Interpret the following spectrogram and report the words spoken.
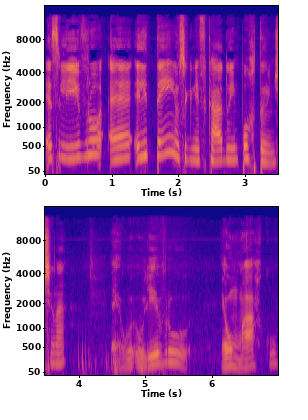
Esse livro é, ele tem um significado importante, né? É, o, o livro é um marco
